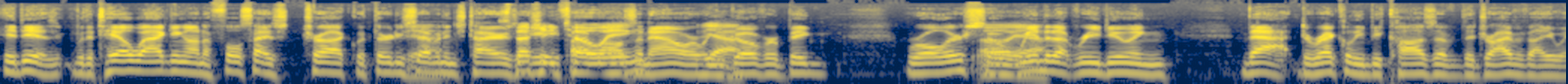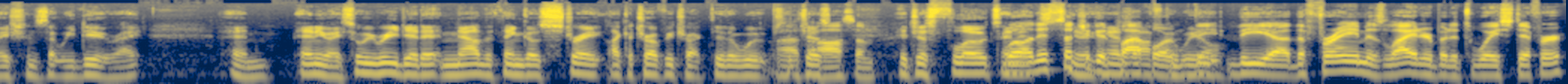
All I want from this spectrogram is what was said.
it is with the tail wagging on a full size truck with 37 Yeah. inch tires Especially at 85 miles an hour when Yeah. you go over big rollers. So Oh, we ended up redoing that directly because of the drive evaluations that we do, right? And anyway, so we redid it, and now the thing goes straight like a trophy truck through the whoops. That's it just, awesome. It just floats. And well, it it's, such a good platform. The, The the, uh, the frame is lighter, but it's way stiffer.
